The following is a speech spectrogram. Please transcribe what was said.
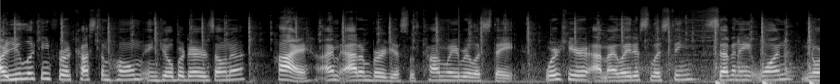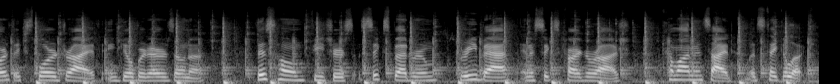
Are you looking for a custom home in Gilbert, Arizona? Hi, I'm Adam Burgess with Conway Real Estate. We're here at my latest listing, 781 North Explorer Drive in Gilbert, Arizona. This home features six bedroom, three bath, and a six car garage. Come on inside, let's take a look.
